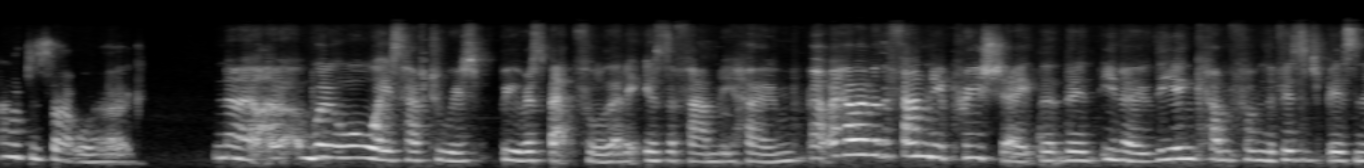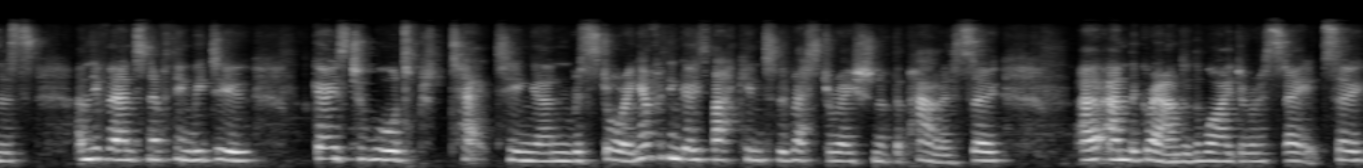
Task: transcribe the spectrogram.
how does that work? No, we always have to res- be respectful that it is a family home. But however, the family appreciate that the you know the income from the visitor business and the events and everything we do goes towards protecting and restoring. Everything goes back into the restoration of the palace. So. Uh, and the ground and the wider estate. So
